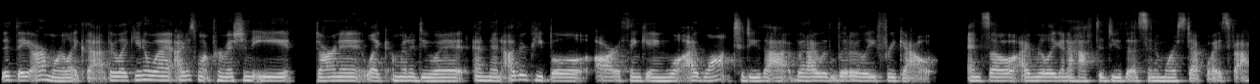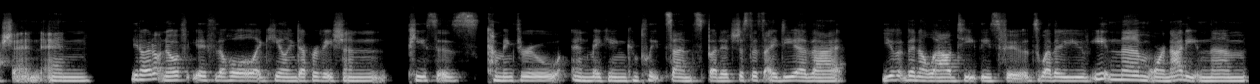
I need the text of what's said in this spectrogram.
that they are more like that. They're like, you know what? I just want permission to eat. Darn it. Like, I'm going to do it. And then other people are thinking, well, I want to do that, but I would literally freak out. And so I'm really going to have to do this in a more stepwise fashion. And you know, I don't know if, if the whole like healing deprivation piece is coming through and making complete sense, but it's just this idea that you haven't been allowed to eat these foods, whether you've eaten them or not eaten them.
